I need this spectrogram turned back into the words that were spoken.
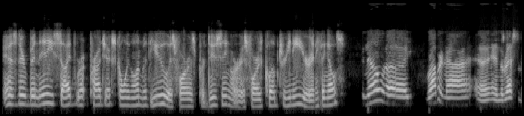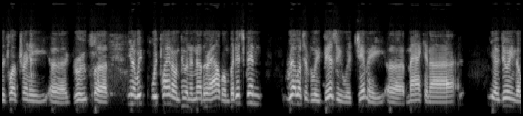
has there been any side projects going on with you as far as producing or as far as Club Trini or anything else? No, uh, Robert and I uh, and the rest of the Club Trini uh, group, uh, you know, we we plan on doing another album, but it's been relatively busy with Jimmy, uh, Mac, and I. You know, doing the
